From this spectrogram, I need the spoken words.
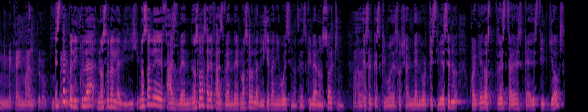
ni me cae mal, pero... Pues, Esta película no solo la dirige, no sale Fassbender, no solo sale Fassbender, no solo la dirige Danny Boyle, sino que la escribe Aaron Sorkin, Ajá. que es el que escribió de Social Network, que si ves el- cualquiera de los tres trailers que hay de Steve Jobs,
